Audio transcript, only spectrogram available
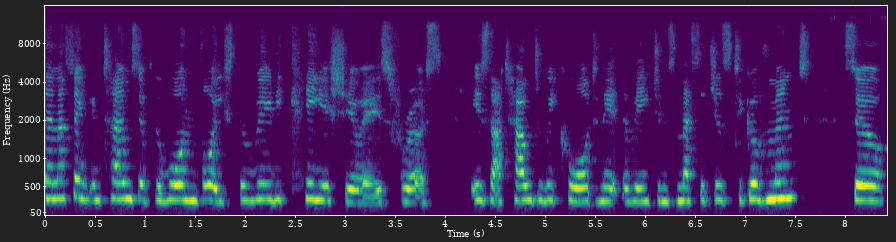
then I think in terms of the one voice, the really key issue is for us is that how do we coordinate the region's messages to government? So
